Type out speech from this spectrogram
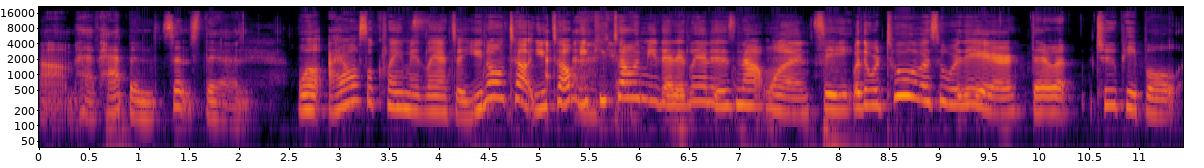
um, have happened since then. Well, I also claim Atlanta. You don't tell. You tell me. You keep telling me that Atlanta is not one. See- but there were two of us who were there. There were two people.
